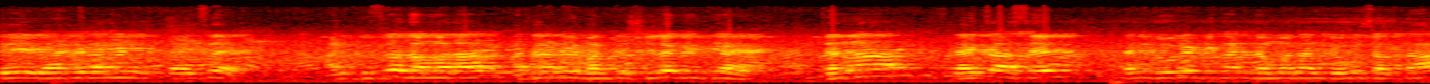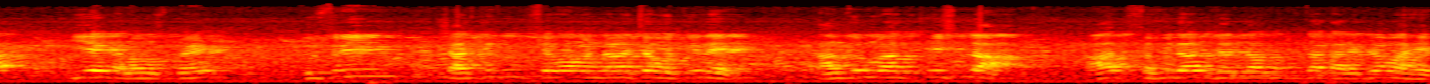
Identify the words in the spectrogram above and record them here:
ते या ठिकाणी द्यायचं आहे आणि दुसरं धमदान आदरणीय भंत शिल्लक इथे आहे. ज्यांना द्यायचं असेल त्यांनी दोन्ही ठिकाणी धमदान देऊ शकता. ही एक अनाउन्समेंट दुसरी शांतीदूत सेवा मंडळाच्या वतीने कांजूरमार्ग ईस्टला आज संविधान जनजागृतीचा कार्यक्रम आहे.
